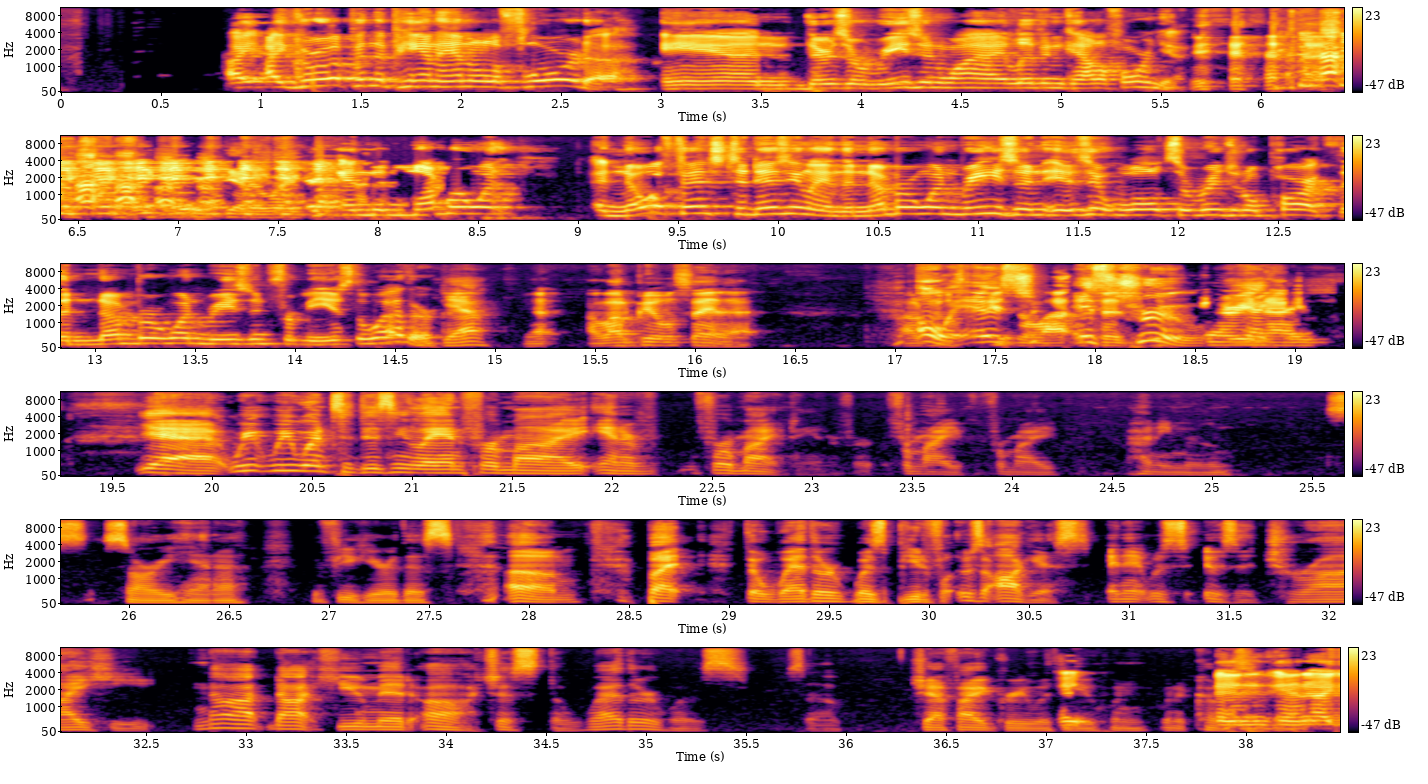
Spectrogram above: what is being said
I, I, grew up in the panhandle of Florida, and there's a reason why I live in California. and the number one, and no offense to Disneyland, the number one reason isn't Walt's original park. The number one reason for me is the weather. Yeah. Yeah. A lot of people say that. Oh, it's, it's, it's true. Very yeah, nice. Yeah. We, we went to Disneyland for my, for my, for my, for my honeymoon. Sorry, Hannah if you hear this. Um, but the weather was beautiful. It was August, and it was it was a dry heat, not not humid. Oh, just the weather was so. Jeff, I agree with you when, when it comes. And, to and I,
